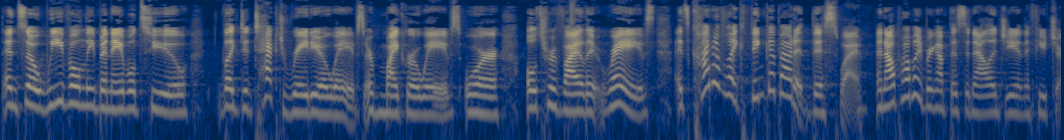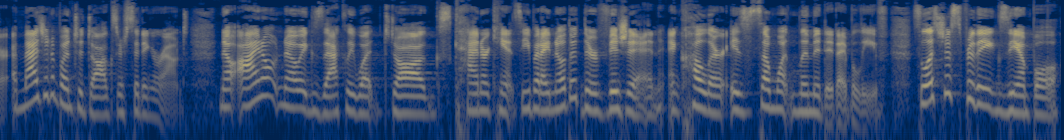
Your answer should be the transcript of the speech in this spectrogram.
And so we've only been able to like detect radio waves or microwaves or ultraviolet rays. It's kind of like think about it this way. And I'll probably bring up this analogy in the future. Imagine a bunch of dogs are sitting around. Now, I don't know exactly what dogs can or can't see, but I know that their vision and color is somewhat limited, I believe. So let's just for the example,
